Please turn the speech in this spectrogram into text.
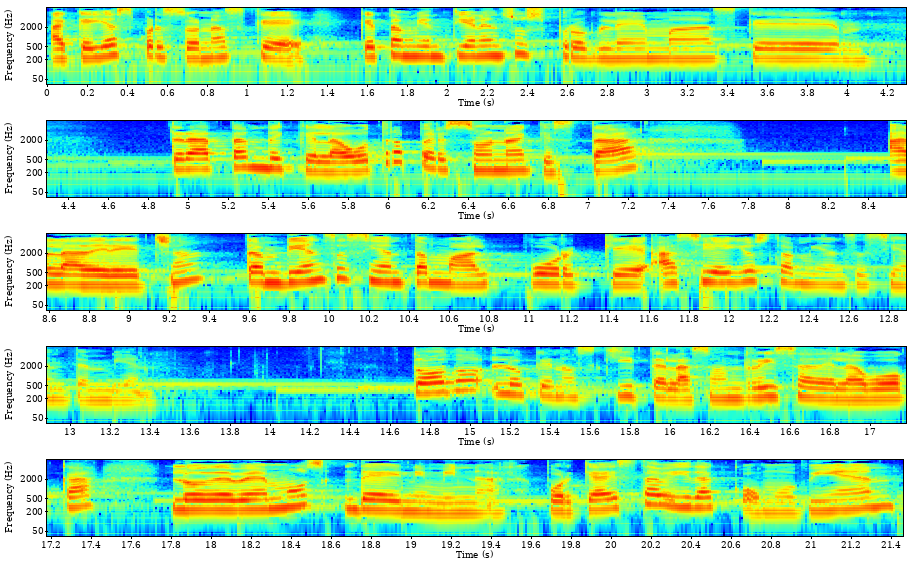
Aquellas personas que, que también tienen sus problemas, que tratan de que la otra persona que está a la derecha también se sienta mal porque así ellos también se sienten bien. Todo lo que nos quita la sonrisa de la boca lo debemos de eliminar, porque a esta vida, como bien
